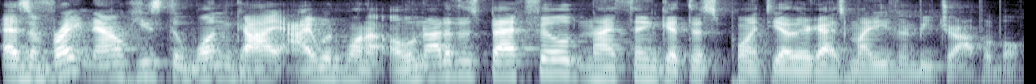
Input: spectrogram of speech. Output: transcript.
as of right now, he's the one guy I would want to own out of this backfield, and I think at this point the other guys might even be droppable.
